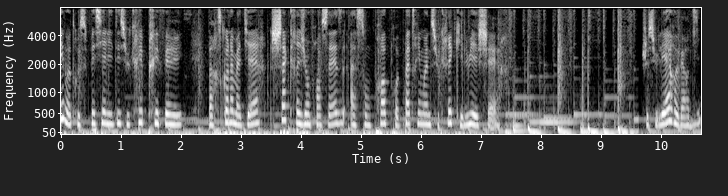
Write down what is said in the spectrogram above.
est votre spécialité sucrée préférée? Parce qu'en la matière, chaque région française a son propre patrimoine sucré qui lui est cher. Je suis Léa Reverdy,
